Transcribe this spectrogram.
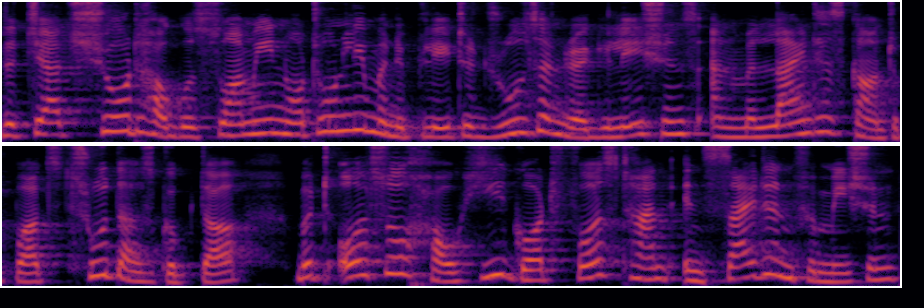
The chat showed how Goswami not only manipulated rules and regulations and maligned his counterparts through Dasgupta, but also how he got first hand insider information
